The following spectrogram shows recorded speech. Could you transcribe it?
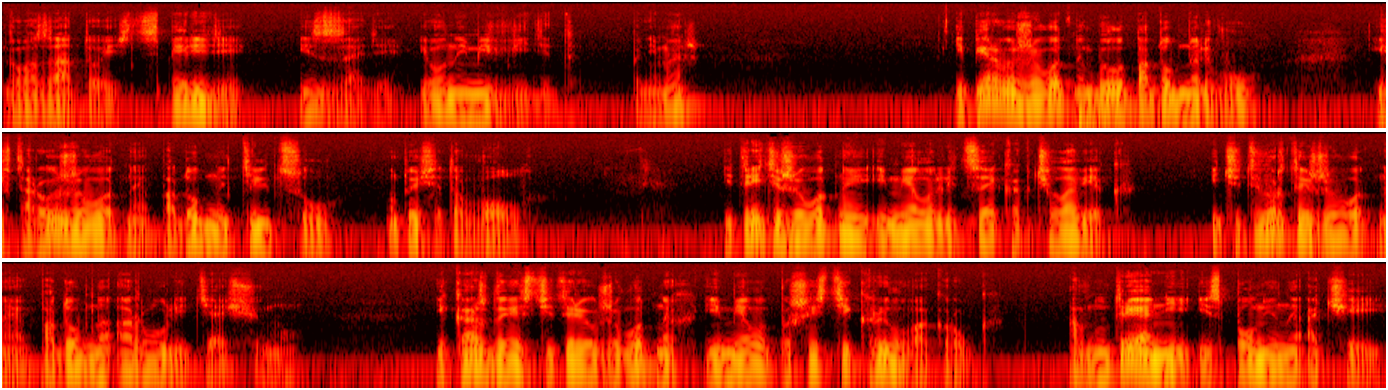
глаза, то есть спереди и сзади, и он ими видит, понимаешь? И первое животное было подобно льву, и второе животное подобно тельцу, ну то есть это вол. И третье животное имело лице как человек – и четвертое животное подобно орлу летящему. И каждое из четырех животных имело по шести крыл вокруг, а внутри они исполнены очей,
